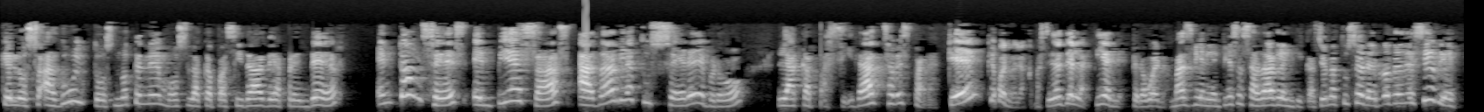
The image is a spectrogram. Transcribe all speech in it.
que los adultos no tenemos la capacidad de aprender, entonces empiezas a darle a tu cerebro la capacidad, ¿sabes para qué? Que bueno, la capacidad ya la tiene, pero bueno, más bien le empiezas a dar la indicación a tu cerebro de decirle,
